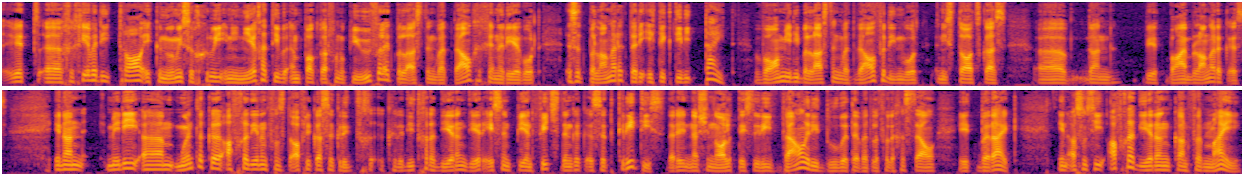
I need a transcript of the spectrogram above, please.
weet uh, gegee die trae ekonomiese groei en die negatiewe impak daarvan op die hoeveelheid belasting wat wel gegenereer word, is dit belangrik dat die effektiwiteit waarmee die belasting wat wel verdien word in die staatskas uh dan weet baie belangrik is. En dan met die ehm um, moontlike afgradering van Suid-Afrika se kredietgradering deur S&P en Fitch dink ek is dit krities dat die nasionale tesourier wel hierdie doelwitte wat hulle vir hulle gestel het bereik. En as ons die afgradering kan vermy,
